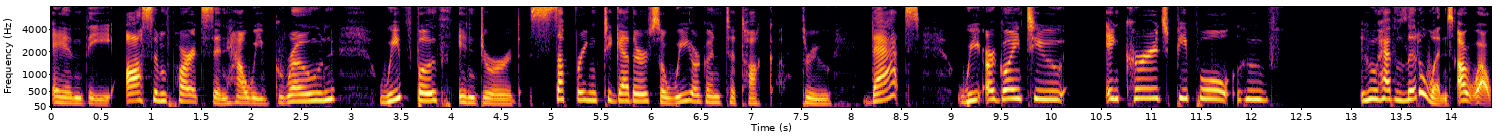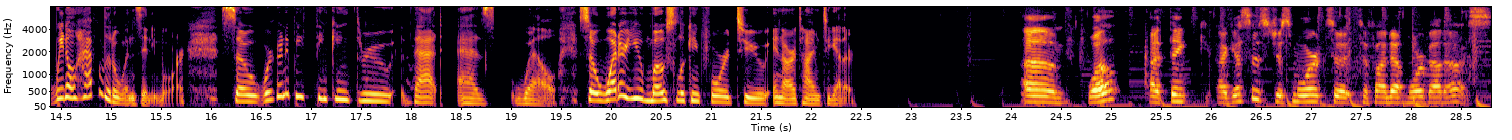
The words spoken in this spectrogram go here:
and the awesome parts, and how we've grown. We've both endured suffering together, so we are going to talk through that we are going to encourage people who've who have little ones. Or, uh, well, we don't have little ones anymore. So we're going to be thinking through that as well. So what are you most looking forward to in our time together? Um, well, I think I guess it's just more to, to find out more about us.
